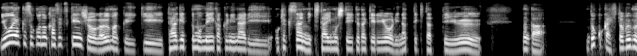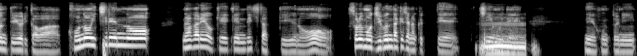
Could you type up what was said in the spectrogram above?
ようやくそこの仮説検証がうまくいき、ターゲットも明確になり、お客さんに期待もしていただけるようになってきたっていう、なんか、どこか一部分っていうよりかは、この一連の流れを経験できたっていうのを、それも自分だけじゃなくって、チームでうんね、本当に、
